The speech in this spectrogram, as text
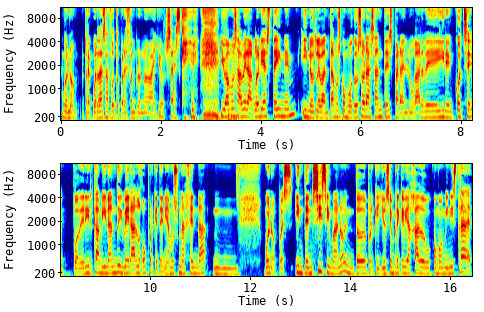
bueno, recuerda esa foto, por ejemplo, en Nueva York, ¿sabes? Que mm, íbamos a mm. ver a Gloria Steinem y nos levantamos como dos horas antes para, en lugar de ir en coche, poder ir caminando y ver algo porque teníamos una agenda, mm, bueno, pues intensísima, ¿no? En todo, porque yo siempre que he viajado como ministra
